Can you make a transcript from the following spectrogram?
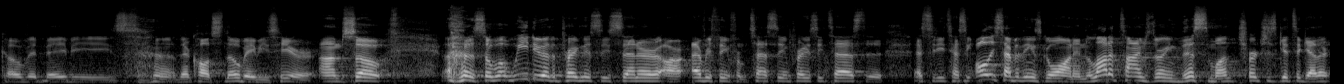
COVID babies. They're called snow babies here. Um, so, so what we do at the pregnancy center are everything from testing, pregnancy tests, to STD testing. All these type of things go on, and a lot of times during this month, churches get together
